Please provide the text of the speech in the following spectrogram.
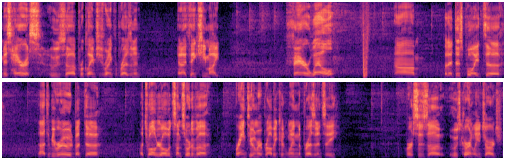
Miss Harris, who's uh, proclaimed she's running for president, and I think she might fare well. Um, but at this point, uh, not to be rude, but uh, a 12-year-old with some sort of a brain tumor probably could win the presidency versus uh, who's currently in charge.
